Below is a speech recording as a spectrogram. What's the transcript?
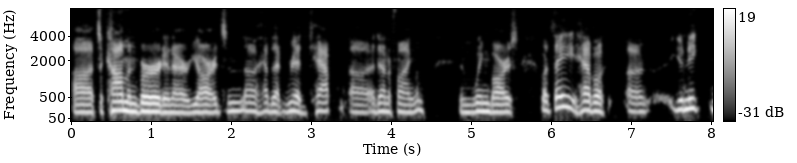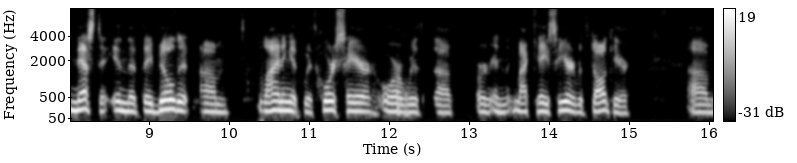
Uh, it's a common bird in our yards and uh, have that red cap uh, identifying them and wing bars but they have a, a unique nest in that they build it um, lining it with horsehair or with uh, or in my case here with dog hair um,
